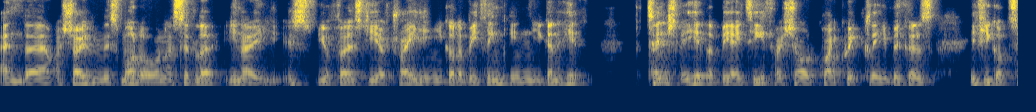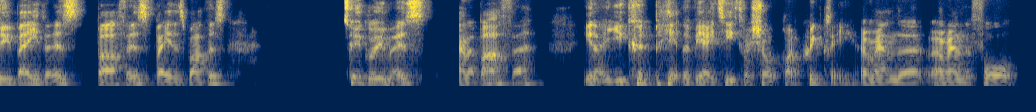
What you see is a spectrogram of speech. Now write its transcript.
and uh, I showed them this model, and I said, look, you know, it's your first year of trading. You've got to be thinking you're going to hit potentially hit the VAT threshold quite quickly because if you've got two bathers, bathers, bathers, bathers, two groomers and a bather, you know, you could hit the VAT threshold quite quickly around the around the four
